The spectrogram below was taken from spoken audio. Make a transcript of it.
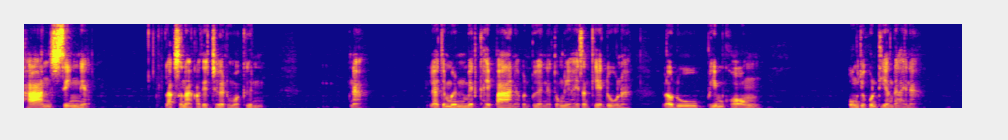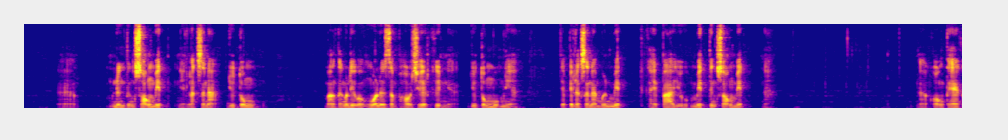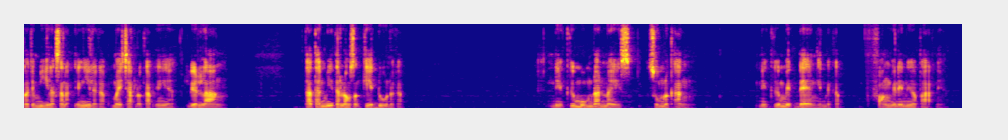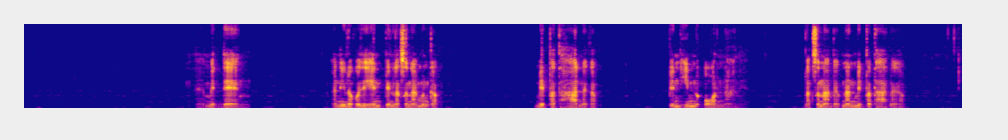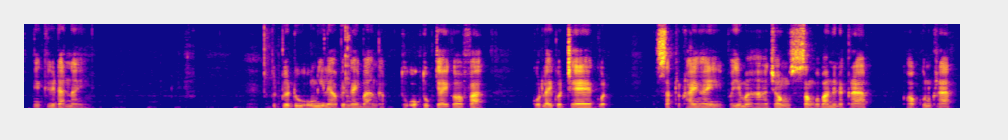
ฐานสิงเนี่ยลักษณะเขาจะเชิดหัวขึ้นนะ แล้วจะเหมือนเม็ดไข่ปลานะเพื่อนๆเนี่ยตรงนี้ให้สังเกตดูนะ เราดูพิมพ์ขององค์เจ้าคุณเที่ยงได้นะหนึ่งถึงสองเม็ดเนี่ยลักษณะอยู่ตรงบางท่านก็เรียกว่าหัวเรือสำเภาเชิดขึ้นเนี่ยอยู่ตรงมุมเนี้ยจะเป็นลักษณะเหมือนเม็ดไข่ปลาอยู่เม็ดถึงสองเม็ดนะของแท้ก็จะมีลักษณะอย่างนี้แหละครับ ไม่ชัดหรอกครับอย่างเงี้ยเรือนลาง ถ้าท่านมีท่านลองสังเกตดูนะครับ นี่คือมุมด้านในซุ้มระฆัง นี่คือเม็ดแดงเห็นไหมครับ ฝังอยู่ในเนื้อพระเนี่ยเม็ดแดง อันนี้เราก็จะเห็นเป็นลักษณะเหมือนกับ เม็ดพระธาตุนะครับ เป็นหินอ่อนนะเนี่ยลักษณะแบบนั้นเม็ดพระธาตุนะครับ นี่คือด้านในเพื่อนๆดูองค์นี้แล้วเป็นไงบ้างครับ ถูกอกถูกใจก็ฝากกดไลค์กดแชร์ กด subscribe ให้พ่อใหญ่มหาช่องส่องพ่อบ้านด้วยนะครับ ขอบคุณครับ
